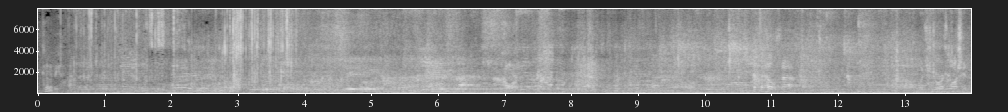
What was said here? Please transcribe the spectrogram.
It's to be hot. What the hell is that? George Washington?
